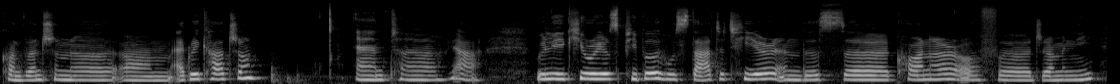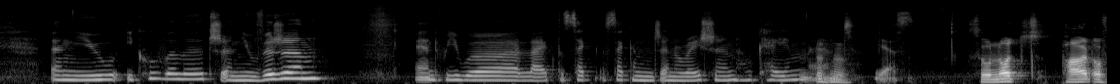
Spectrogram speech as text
conventional um, agriculture and uh, yeah, really curious people who started here in this uh, corner of uh, Germany a new eco village, a new vision. And we were like the sec second generation who came, and mm -hmm. yes. So, not part of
